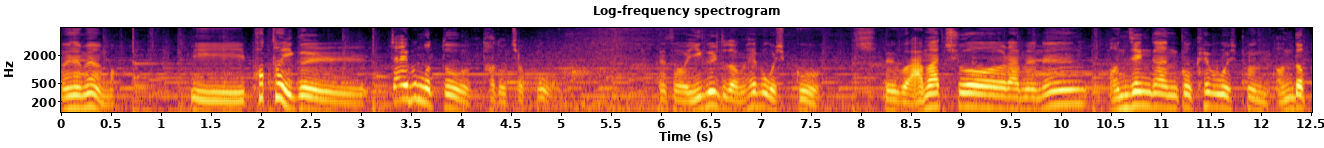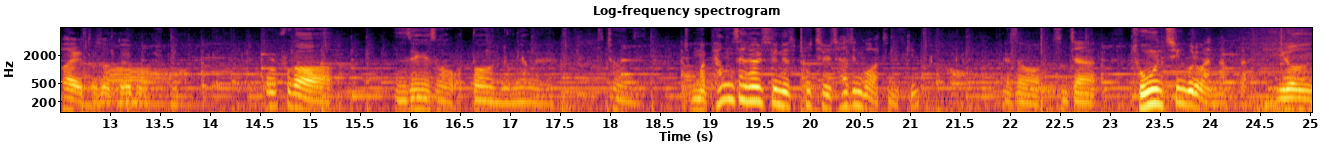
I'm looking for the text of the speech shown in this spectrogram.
왜냐면 막 이 퍼터 이글 짧은 것도 다 놓쳤고 그래서 이글도 너무 해보고 싶고 그리고 아마추어라면은 언젠간 꼭 해보고 싶은 언더파의 도전도 해보고 싶고. 아, 골프가 인생에서 어떤 영향을 끼쳤는지. 정말 평생 할 수 있는 스포츠를 찾은 것 같은 느낌? 그래서 진짜 좋은 친구를 만났다. 이런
